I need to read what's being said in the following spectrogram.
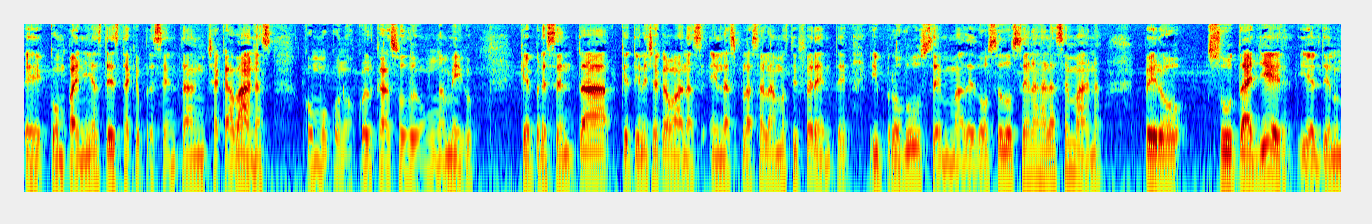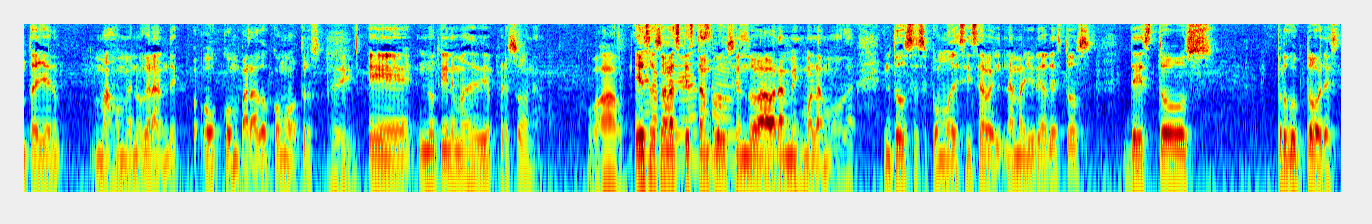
eh, compañías de esta que presentan chacabanas, como conozco el caso de un amigo, que presenta, que tiene chacabanas en las plazas lamas diferentes y produce más de 12 docenas a la semana, pero su taller, y él tiene un taller más o menos grande, o comparado con otros, eh, no tiene más de 10 personas. Wow. Esas son las que están produciendo ahora mismo la moda. Entonces, como decía Isabel, la mayoría de estos, de estos productores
